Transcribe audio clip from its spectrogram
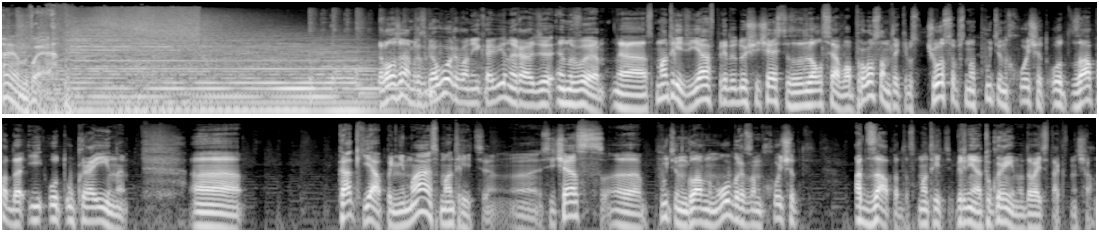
НВ. Продолжаем разговор. Иван Яковин, радио НВ. Э, смотрите, я в предыдущей части задался вопросом таким, чего, собственно, Путин хочет от Запада и от Украины. Э, как я понимаю, смотрите, э, сейчас Путин главным образом хочет от Запада, смотрите, вернее, от Украины, давайте так сначала.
